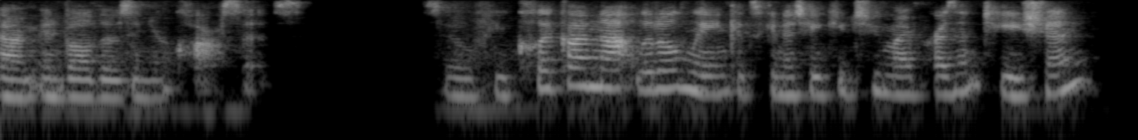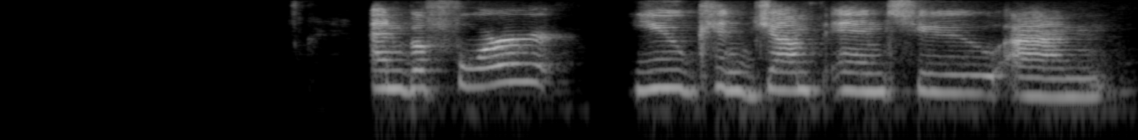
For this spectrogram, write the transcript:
um, involve those in your classes. So if you click on that little link, it's going to take you to my presentation. And before you can jump into um,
